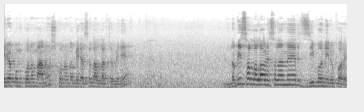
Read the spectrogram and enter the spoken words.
এরকম কোন মানুষ, কোন নবী রাসুল আল্লাহর জমিনে নবী সাল্লা সাল্লামের জীবনীর উপরে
